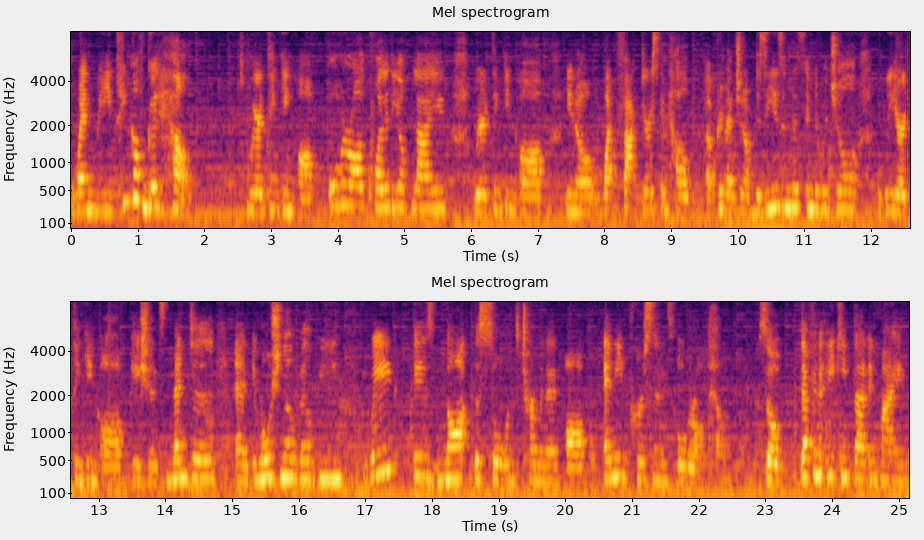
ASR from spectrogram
When we think of good health, we're thinking of overall quality of life. We're thinking of you know what factors can help uh, prevention of disease in this individual. We are thinking of patients mental and emotional well-being. Weight is not the sole determinant of any person's overall health. So definitely keep that in mind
